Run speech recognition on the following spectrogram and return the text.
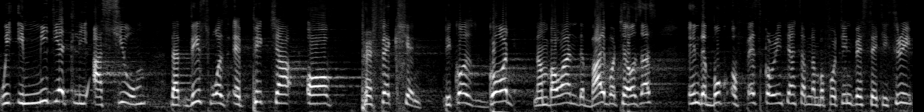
we immediately assume that this was a picture of perfection. Because God, number one, the Bible tells us in the book of First Corinthians, chapter number 14, verse 33,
